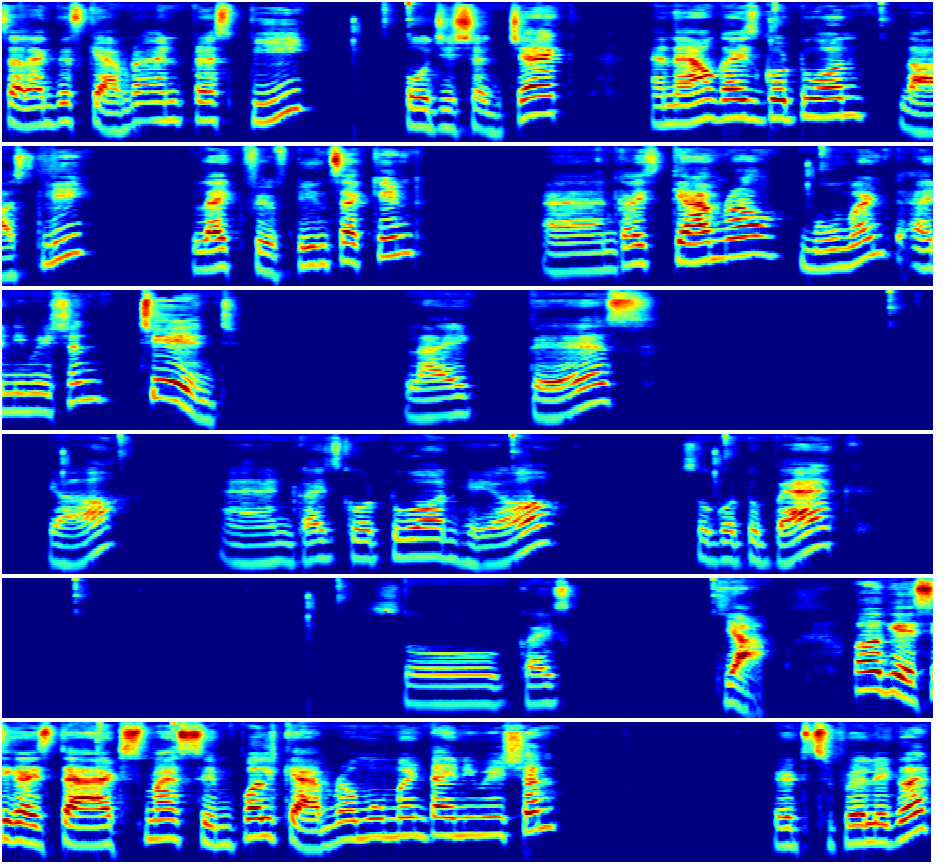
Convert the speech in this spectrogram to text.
select this camera and press p position check. And now guys go to on lastly like 15 second. And guys camera movement animation change. Like this. Yeah. And guys go to on here. So go to back. So guys yeah okay see guys that's my simple camera movement animation. It's really good.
